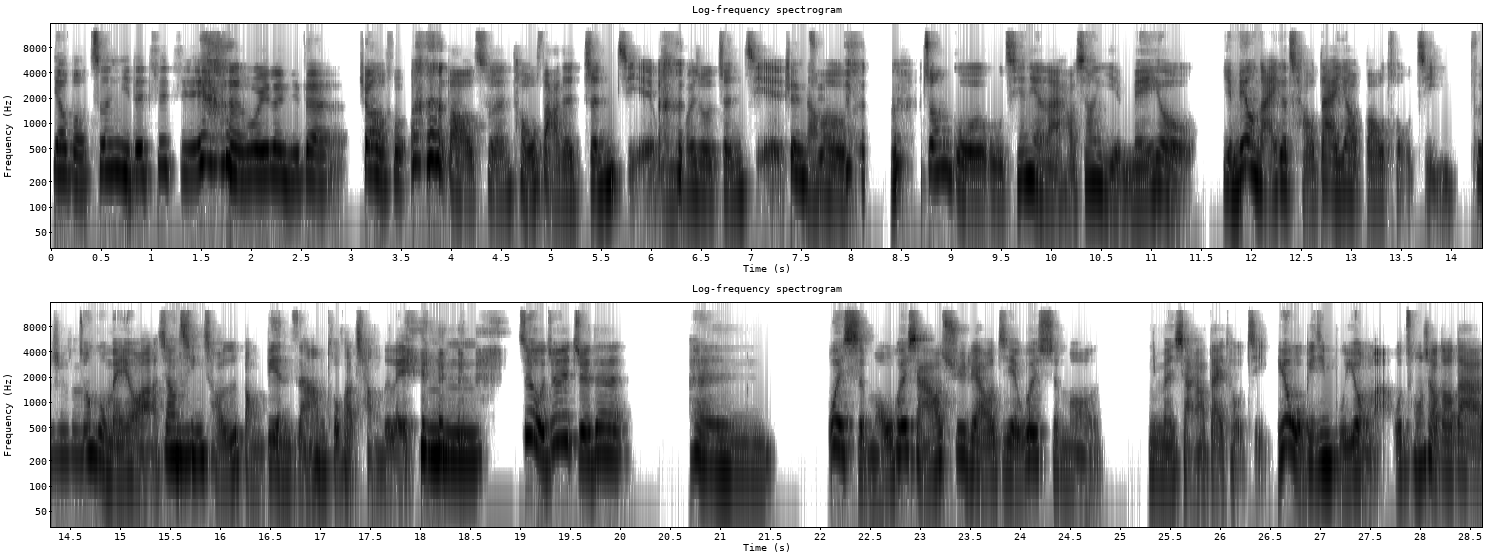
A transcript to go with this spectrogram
要保存你的自己，为了你的丈夫 保存头发的贞洁，我们会说贞洁。然后 中国五千年来好像也没有也没有哪一个朝代要包头巾，不知道中国没有啊，像清朝就是绑辫子啊，他们头发长的嘞。嗯所以我就会觉得很为什么我会想要去了解为什么。你们想要戴头巾，因为我毕竟不用嘛，我从小到大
